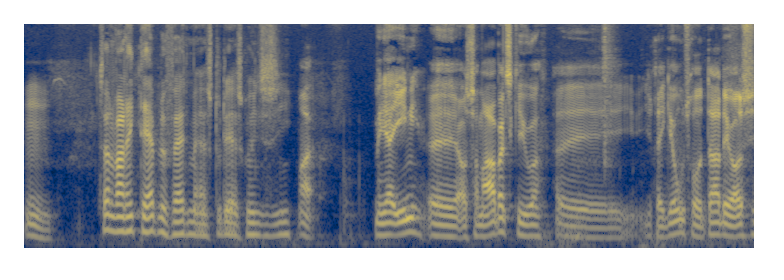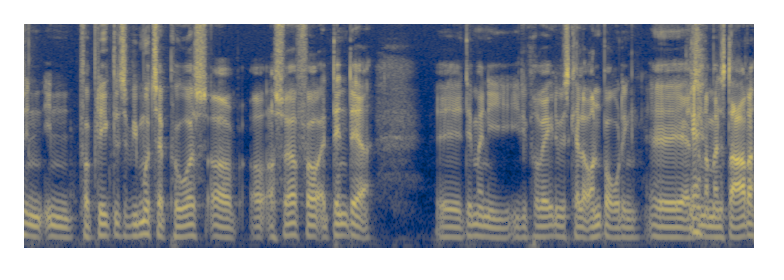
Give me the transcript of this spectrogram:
Mm. Sådan var det ikke, da jeg blev færdig med at studere, skulle jeg sige. Nej. Men jeg er enig, øh, og som arbejdsgiver øh, i regionsrådet, der er det jo også en, en forpligtelse, vi må tage på os og, og, og sørge for, at den der, øh, det man i, i det private vil kalde onboarding, øh, altså ja. når man starter,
